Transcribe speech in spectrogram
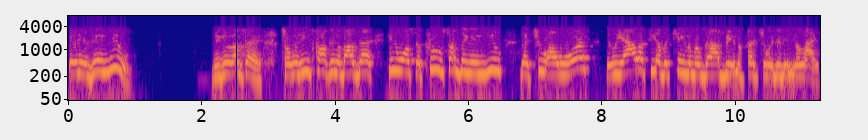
it is in you. You get what I'm saying? So when he's talking about that, he wants to prove something in you that you are worth the reality of the kingdom of God being effectuated in your life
